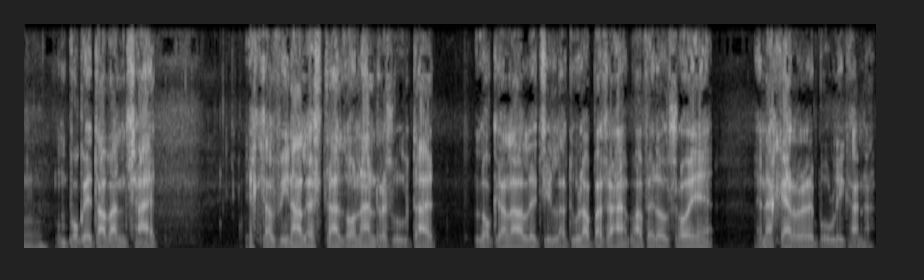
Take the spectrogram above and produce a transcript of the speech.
un poquet avançat, és que al final està donant resultat el que en la legislatura passada va fer el PSOE en Esquerra Republicana.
